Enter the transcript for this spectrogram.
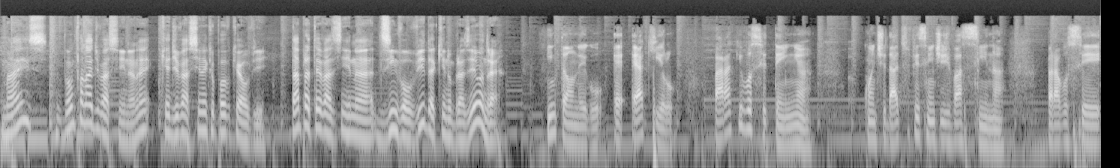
Mas vamos falar de vacina, né? Que é de vacina que o povo quer ouvir. Dá para ter vacina desenvolvida aqui no Brasil, André? Então, nego, é, é aquilo. Para que você tenha quantidade suficiente de vacina para você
